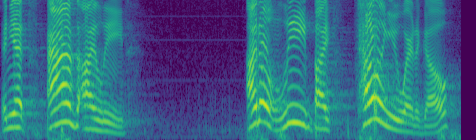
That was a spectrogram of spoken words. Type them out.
And yet, as I lead, I don't lead by telling you where to go.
